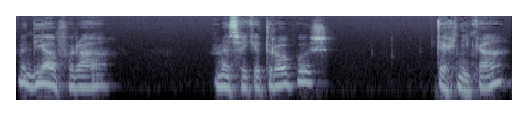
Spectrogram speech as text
με διάφορα μέσα και τρόπους τεχνικά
